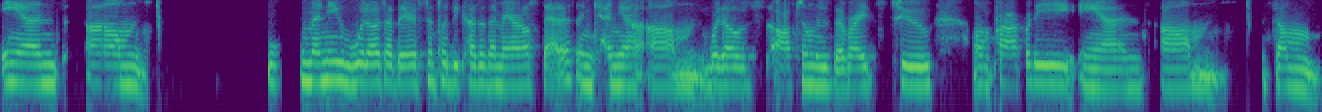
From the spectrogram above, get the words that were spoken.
And um, many widows are there simply because of their marital status. In Kenya, um, widows often lose their rights to own property and um, some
